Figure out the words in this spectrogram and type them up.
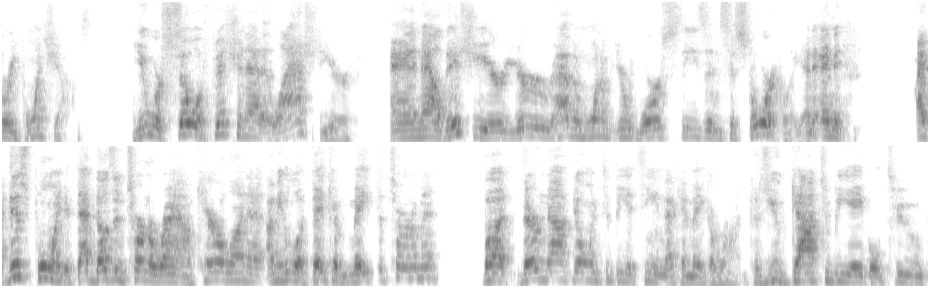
three point shots. You were so efficient at it last year. And now this year, you're having one of your worst seasons historically. And and at this point, if that doesn't turn around, Carolina, I mean, look, they can make the tournament, but they're not going to be a team that can make a run because you've got to be able to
